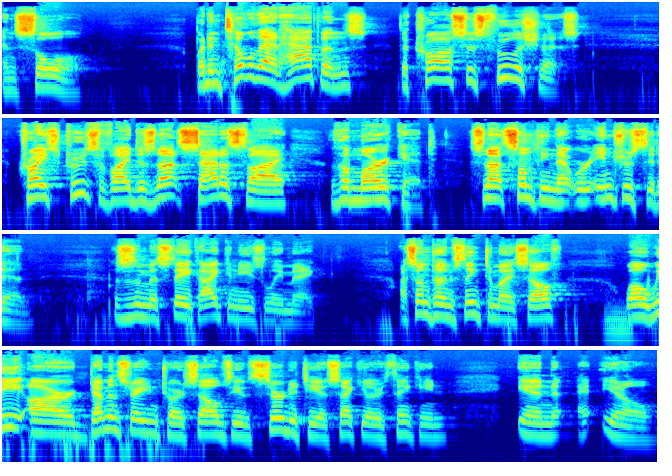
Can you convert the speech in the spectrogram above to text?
and soul. But until that happens, the cross is foolishness. Christ crucified does not satisfy the market. It's not something that we're interested in. This is a mistake I can easily make. I sometimes think to myself, well, we are demonstrating to ourselves the absurdity of secular thinking in, you know,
